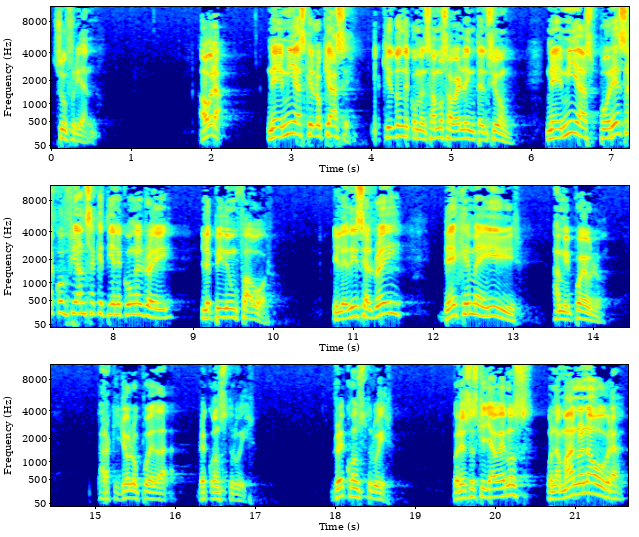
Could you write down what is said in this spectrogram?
sufriendo. Ahora, Nehemías, ¿qué es lo que hace? Aquí es donde comenzamos a ver la intención. Nehemías, por esa confianza que tiene con el rey, le pide un favor. Y le dice al rey, déjeme ir a mi pueblo para que yo lo pueda reconstruir. Reconstruir. Por eso es que ya vemos una mano en la obra,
